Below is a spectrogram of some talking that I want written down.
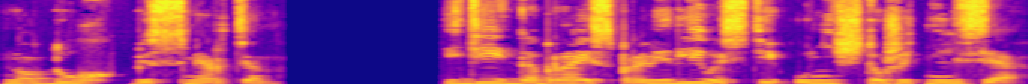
Но дух бессмертен. Идеи добра и справедливости уничтожить нельзя.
